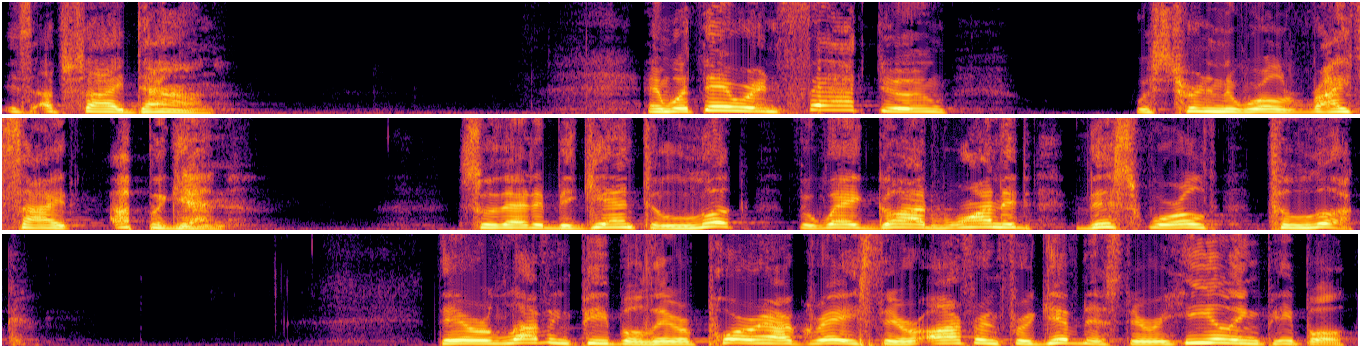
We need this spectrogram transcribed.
is upside down. And what they were in fact doing was turning the world right side up again so that it began to look the way God wanted this world to look. They were loving people, they were pouring out grace, they were offering forgiveness, they were healing people.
